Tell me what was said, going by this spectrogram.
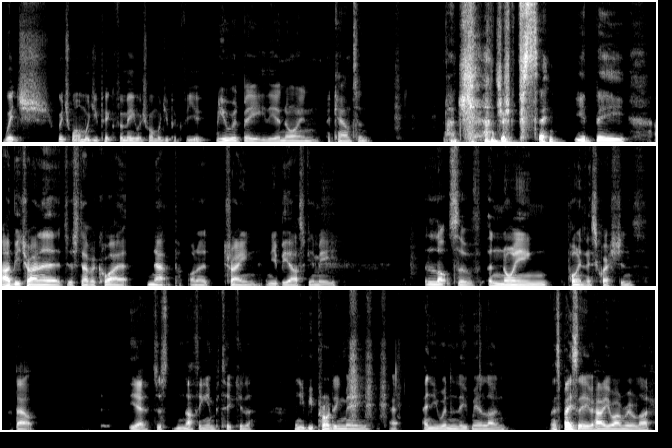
Which which one would you pick for me? Which one would you pick for you? you would be the annoying accountant hundred percent. You'd be, I'd be trying to just have a quiet nap on a train, and you'd be asking me lots of annoying, pointless questions about, yeah, just nothing in particular, and you'd be prodding me, and you wouldn't leave me alone. That's basically how you are in real life,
